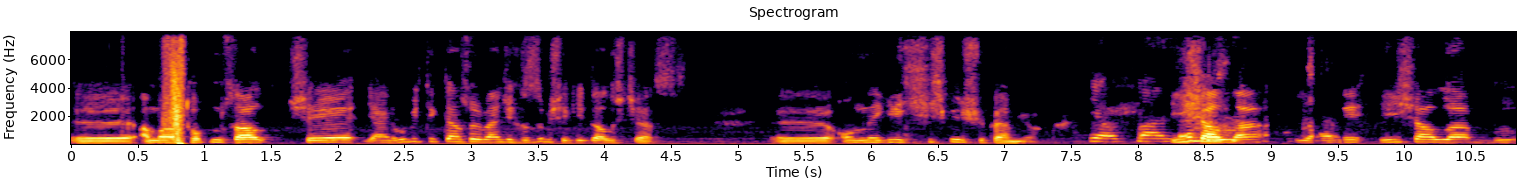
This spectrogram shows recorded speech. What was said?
Ee, ama toplumsal şeye yani bu bittikten sonra bence hızlı bir şekilde alışacağız. Ee, onunla ilgili hiçbir şüphem yok. Yok ben de. İnşallah yani inşallah bu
